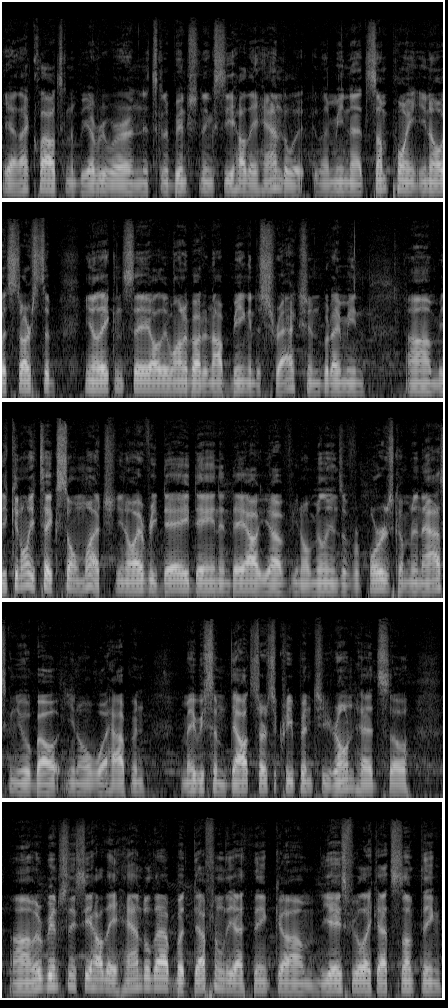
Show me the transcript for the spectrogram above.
Yeah, that cloud's going to be everywhere, and it's going to be interesting to see how they handle it. I mean, at some point, you know, it starts to, you know, they can say all they want about it not being a distraction, but I mean, um, it can only take so much. You know, every day, day in and day out, you have you know millions of reporters coming in asking you about you know what happened. Maybe some doubt starts to creep into your own head. So um, it'll be interesting to see how they handle that. But definitely, I think um, the A's feel like that's something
